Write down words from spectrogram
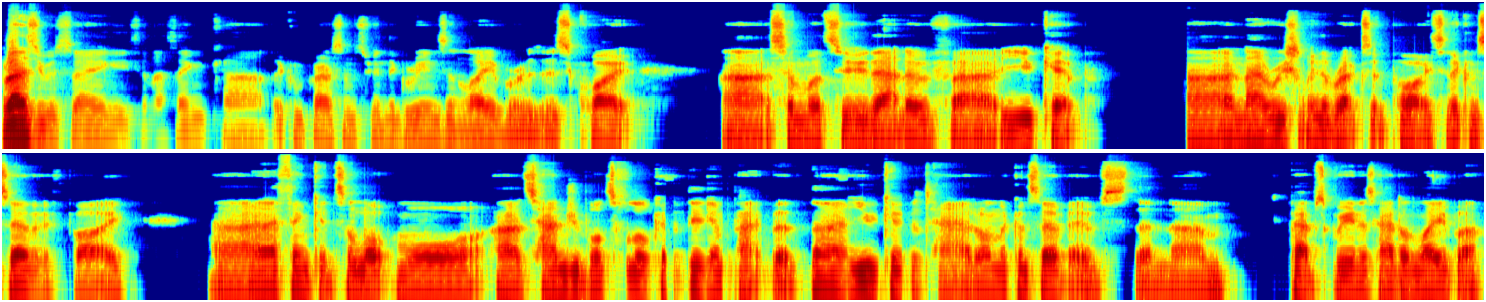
But as you were saying, Ethan, I think uh, the comparison between the Greens and Labour is, is quite uh, similar to that of uh, UKIP uh, and now recently the Brexit Party to the Conservative Party. Uh, and I think it's a lot more uh, tangible to look at the impact that UKIP has had on the Conservatives than um, perhaps Green has had on Labour.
